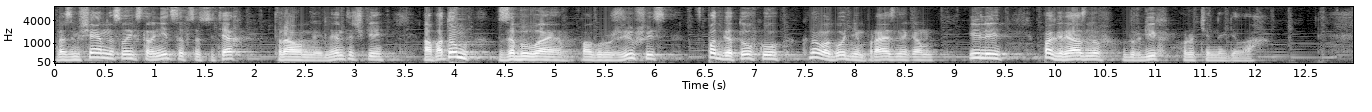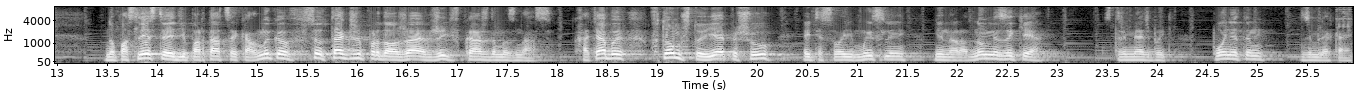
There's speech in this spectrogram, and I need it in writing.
размещаем на своих страницах в соцсетях траурные ленточки, а потом забываем, погрузившись в подготовку к новогодним праздникам или погрязнув в других рутинных делах. Но последствия депортации калмыков все так же продолжают жить в каждом из нас. Хотя бы в том, что я пишу эти свои мысли не на родном языке, стремясь быть понятым земляками.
